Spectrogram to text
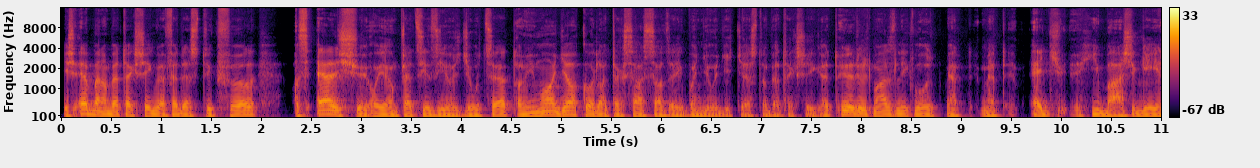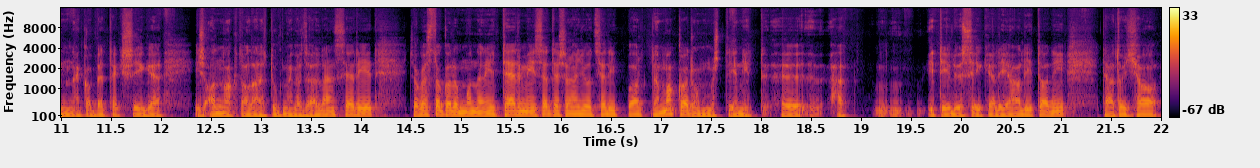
És ebben a betegségben fedeztük föl az első olyan precíziós gyógyszert, ami ma gyakorlatilag 100%-ban gyógyítja ezt a betegséget. Őrült mázlik volt, mert, mert egy hibás génnek a betegsége, és annak találtuk meg az ellenszerét. Csak azt akarom mondani, hogy természetesen a gyógyszeripart nem akarom most én itt hát ítélőszék elé állítani. Tehát, hogyha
